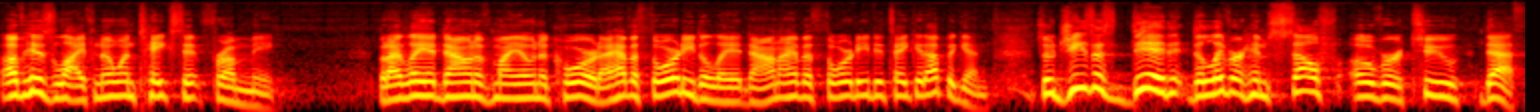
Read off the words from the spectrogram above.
of his life, no one takes it from me. But I lay it down of my own accord. I have authority to lay it down. I have authority to take it up again. So Jesus did deliver himself over to death.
